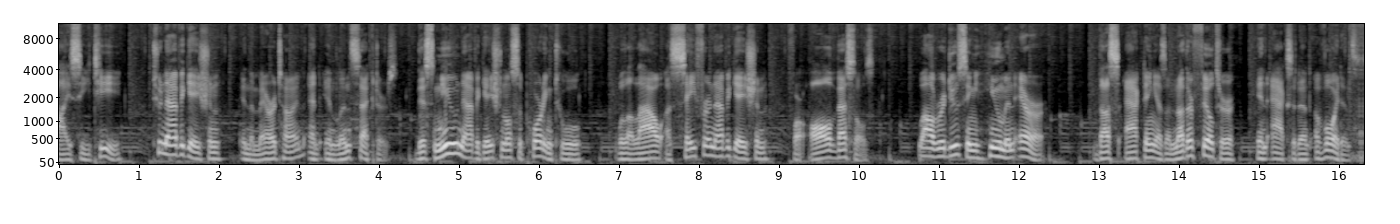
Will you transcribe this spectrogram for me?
ICT, to navigation in the maritime and inland sectors. This new navigational supporting tool will allow a safer navigation for all vessels while reducing human error, thus acting as another filter in accident avoidance.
